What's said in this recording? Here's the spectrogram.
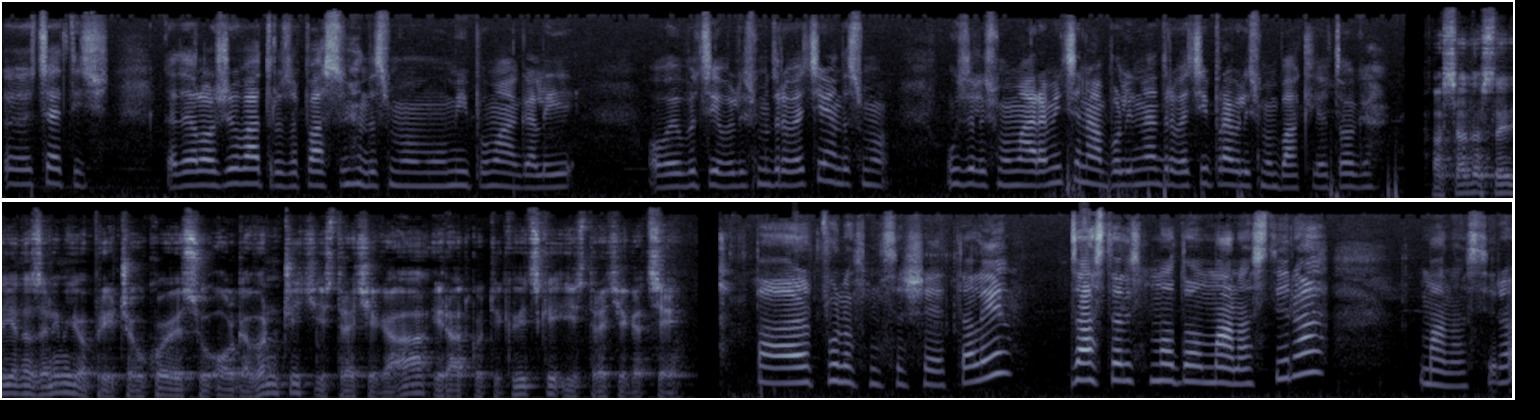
e, Cetić, kada je ložio vatru za pasulj, onda smo mu mi pomagali, ovaj, ubacivali smo drveće i onda smo uzeli smo maramice, naboli na drveće i pravili smo baklje od toga. A sada sledi jedna zanimljiva priča u kojoj su Olga Vrnčić iz 3. A i Ratko Tikvicki iz 3. C. Pa puno smo se šetali. Zastali smo do manastira, manastira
